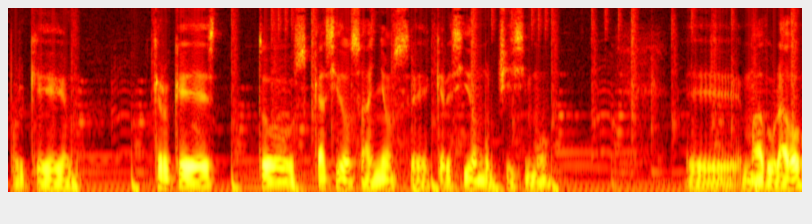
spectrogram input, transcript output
porque creo que estos casi dos años he crecido muchísimo, he madurado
